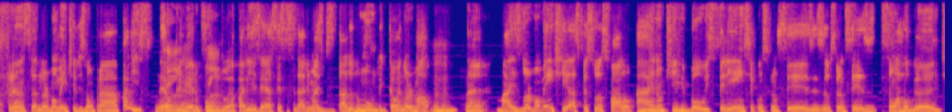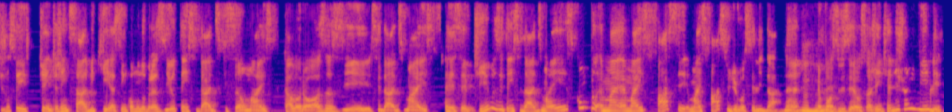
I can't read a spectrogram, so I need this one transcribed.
França, normalmente eles vão pra Paris. É Sim, o primeiro sim. ponto. A Paris é a sexta cidade mais visitada do mundo, então é normal Uhum. né? Mas normalmente as pessoas falam: "Ah, eu não tive boa experiência com os franceses. Os franceses são arrogantes, não sei". Gente, a gente sabe que assim como no Brasil tem cidades que são mais calorosas e cidades mais receptivas e tem cidades mais comple- mais, mais fácil, mais fácil de você lidar, né? Uhum. Eu posso dizer, eu- a gente é de Joinville.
